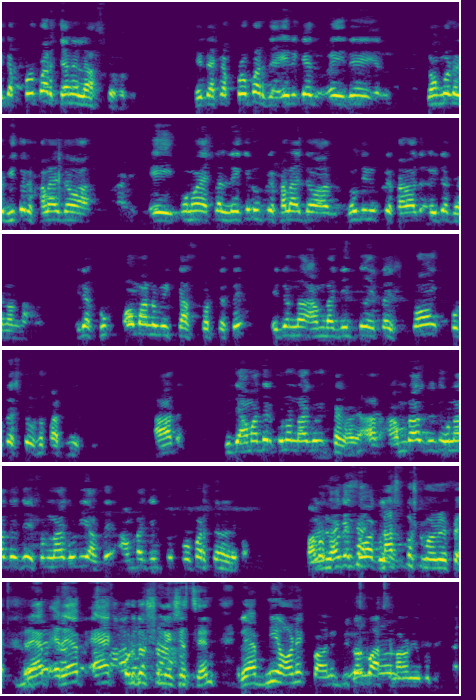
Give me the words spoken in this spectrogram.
এটা প্রপার চ্যানেলে আসতে হবে। এটা একটা প্রপার এদিকে, এই যে জঙ্গলের ভিতরে ফেলাই দেওয়া, এই কোনো একটা লেকের উপরে ফেলাই দেওয়া, নদীর উপরে ফেলাই দেওয়া, এটা যেন না। এটা খুব অমানবিক কাজ করতেছে এই জন্য আমরা কিন্তু একটা স্ট্রং প্রোটেস্ট পাঠিয়েছি। আর যদি আমাদের কোনো নাগরিক থাকা হয় আর আমরা যদি ওনাদের যেসব নাগরিক আছে আমরা কিন্তু প্রপার চ্যানেলে পাবো। র্যাব র্যাব এক পরিদর্শন এসেছেন র্যাব নিয়ে অনেক অনেক বিতর্ক আছে মাননীয় উপদেষ্টা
